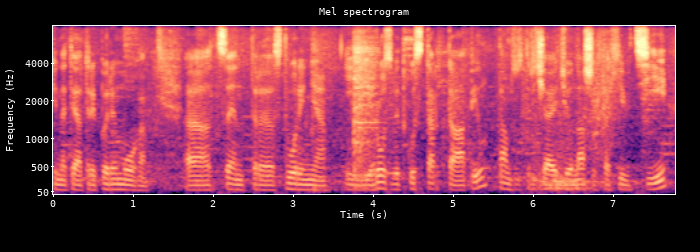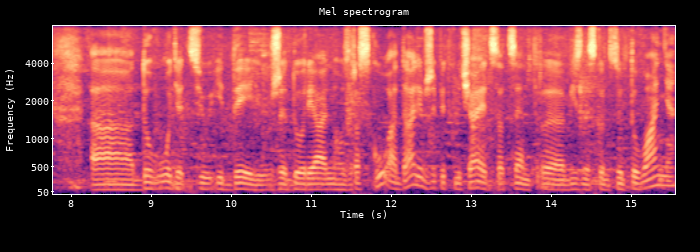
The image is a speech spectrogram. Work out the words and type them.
кінотеатрі, Перемога е, центр створення і розвитку стартапів. Там зустрічають його наші фахівці, е, доводять цю ідею вже до реального зразку, а далі вже підключається центр е, бізнес-консультування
